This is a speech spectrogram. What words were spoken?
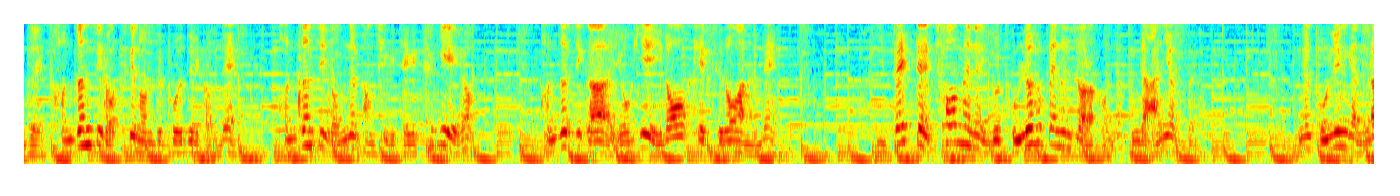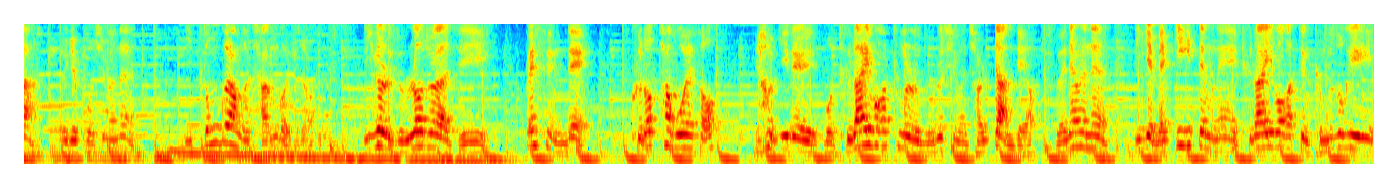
이제 건전지를 어떻게 넣는지 보여드릴 건데 건전지 넣는 방식이 되게 특이해요. 건전지가 여기에 이렇게 들어가는데 이 뺄 때 처음에는 이걸 돌려서 빼는 줄 알았거든요. 근데 아니었어요. 그냥 돌리는 게 아니라 여기 보시면은 이 동그란 거 작은 거 있죠. 이걸 눌러줘야지 뺄 수 있는데 그렇다고 해서 여기를 뭐 드라이버 같은 걸로 누르시면 절대 안 돼요. 왜냐면은 이게 맥기기 때문에 드라이버 같은 금속이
